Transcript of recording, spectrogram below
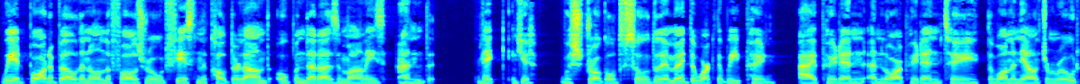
we had bought a building on the Falls Road facing the Cultúrlann, opened it as a Manny's, and like you, we struggled. So the amount of work that we put, I put in, and Laura put into the one on the Antrim Road,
